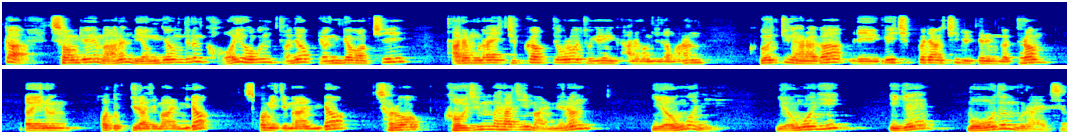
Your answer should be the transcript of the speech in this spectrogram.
그러니까 성경의 많은 명령들은 거의 혹은 전혀 변경 없이 다른 문화에 즉각적으로 적용이 가능합니다만 그것 중에 하나가 레위기 19장 11절인 것처럼 너희는 도둑질하지 말며 속이지 말며 서로 거짓말하지 말면은 영원히 영원히 이게 모든 문화에서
